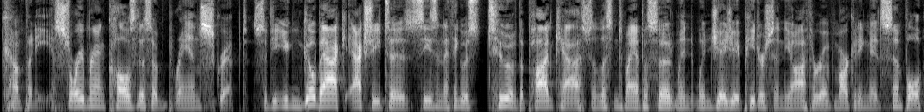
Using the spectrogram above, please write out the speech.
company. StoryBrand calls this a brand script. So if you, you, can go back actually to season, I think it was two of the podcast and listen to my episode when, when JJ Peterson, the author of Marketing Made Simple,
